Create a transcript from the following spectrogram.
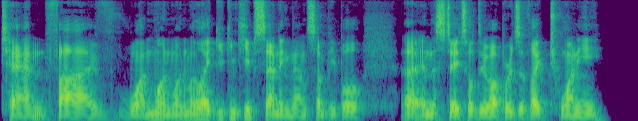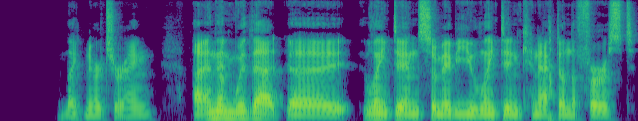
10 5 1 1 1 like you can keep sending them. Some people uh, in the states will do upwards of like 20 like nurturing. Uh, and then with that uh, linkedin so maybe you linkedin connect on the first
